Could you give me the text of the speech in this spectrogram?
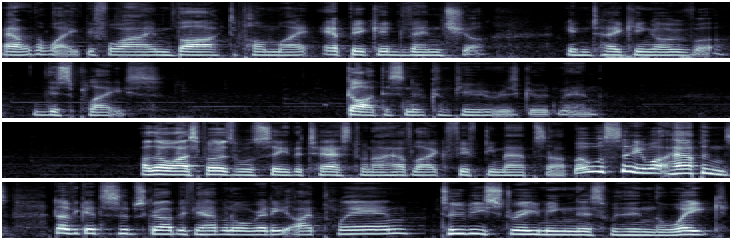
out of the way before I embarked upon my epic adventure in taking over this place. God, this new computer is good, man. Although I suppose we'll see the test when I have like 50 maps up. But we'll see what happens. Don't forget to subscribe if you haven't already. I plan to be streaming this within the week.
